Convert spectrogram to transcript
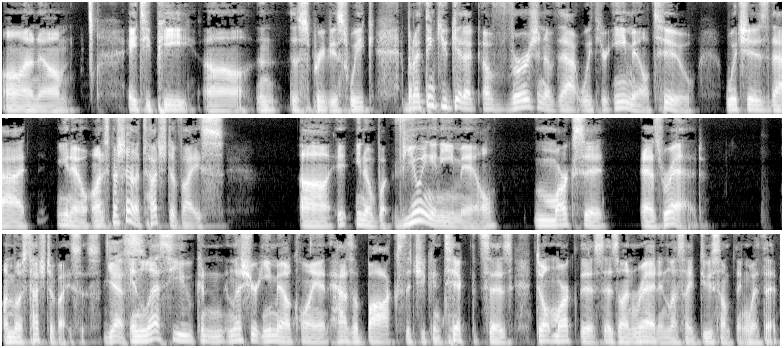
on um, ATP uh, this previous week. But I think you get a, a version of that with your email too, which is that, you know, on, especially on a touch device, uh, it, you know, but viewing an email marks it as read on most touch devices. Yes. Unless you can, unless your email client has a box that you can tick that says, don't mark this as unread unless I do something with it.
